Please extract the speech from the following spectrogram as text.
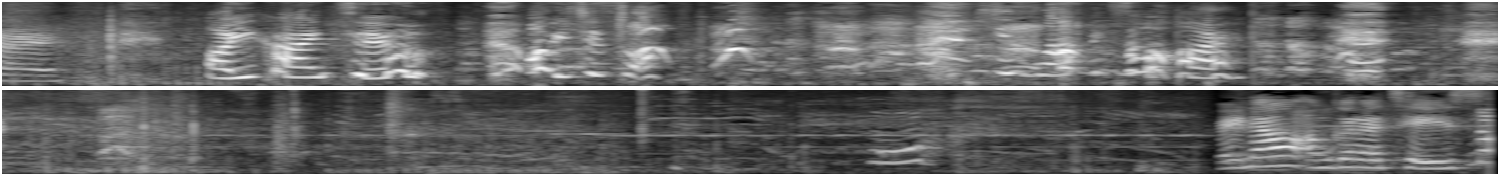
Her. Are you crying too? Oh, you just laughed. She's laughing so hard. Right now, I'm gonna taste No!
